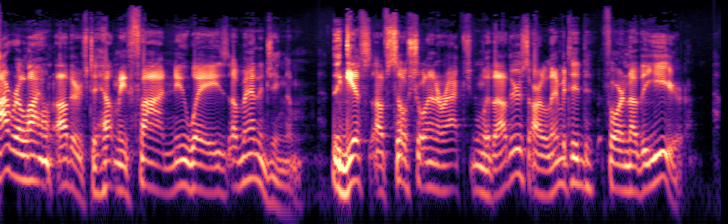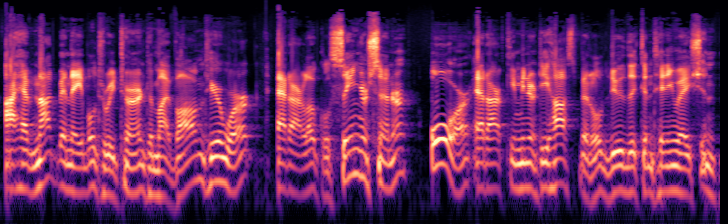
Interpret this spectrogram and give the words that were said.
I rely on others to help me find new ways of managing them. The gifts of social interaction with others are limited for another year. I have not been able to return to my volunteer work at our local senior center or at our community hospital due to the continuation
